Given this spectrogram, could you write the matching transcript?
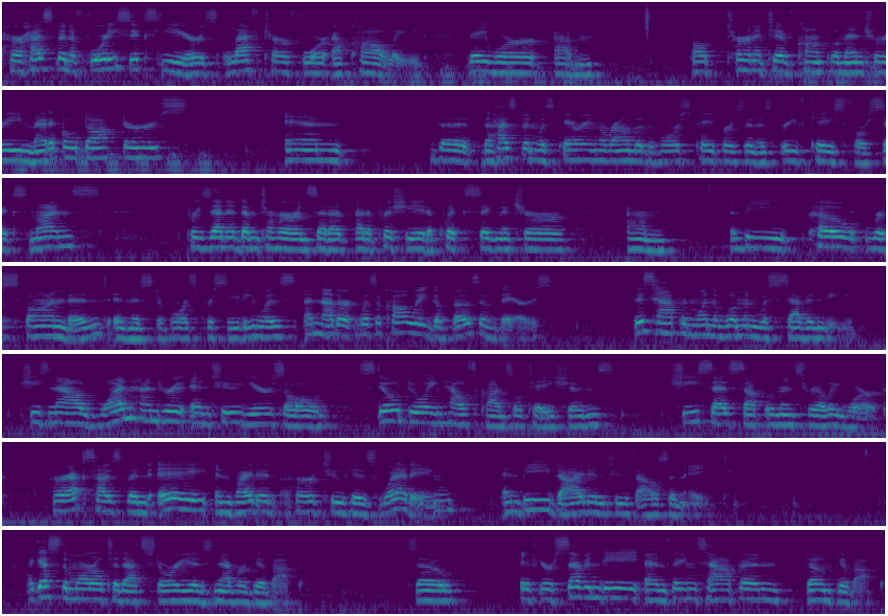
Her husband of 46 years left her for a colleague. They were um, alternative complementary medical doctors, and the the husband was carrying around the divorce papers in his briefcase for six months presented them to her and said i'd, I'd appreciate a quick signature. Um, the co-respondent in this divorce proceeding was another was a colleague of both of theirs. This happened when the woman was 70 she's now 102 years old still doing health consultations she says supplements really work. Her ex husband, A, invited her to his wedding, and B died in 2008. I guess the moral to that story is never give up. So if you're 70 and things happen, don't give up.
